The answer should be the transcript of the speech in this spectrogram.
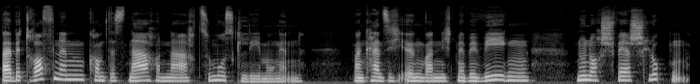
Bei Betroffenen kommt es nach und nach zu Muskellähmungen. Man kann sich irgendwann nicht mehr bewegen, nur noch schwer schlucken,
